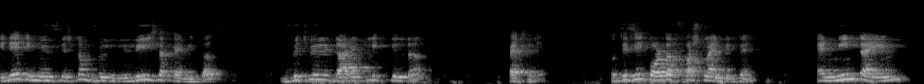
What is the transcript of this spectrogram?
innate immune system will release the chemicals which will directly kill the pathogen. So this is called the first line defense. And meantime,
